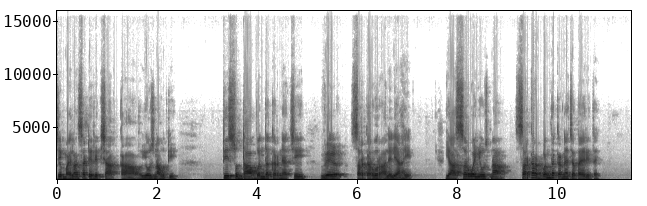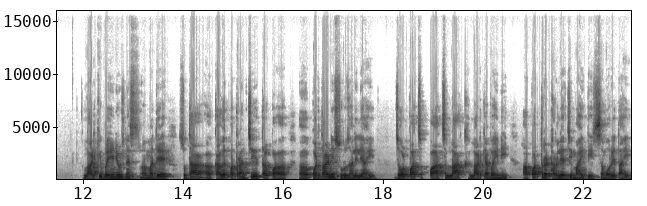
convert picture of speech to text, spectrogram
जे महिलांसाठी रिक्षा का योजना होती तीसुद्धा बंद करण्याची वेळ सरकारवर आलेली आहे. या सर्व योजना सरकार बंद करण्याच्या तयारीत आहे. लाडकी बहीण योजनेमध्ये सुद्धा कागदपत्रांची तळपा पडताळणी सुरू झालेली आहे. जवळपास पाच लाख लाडक्या बहिणी अपात्र ठरल्याची माहिती समोर येत आहे.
